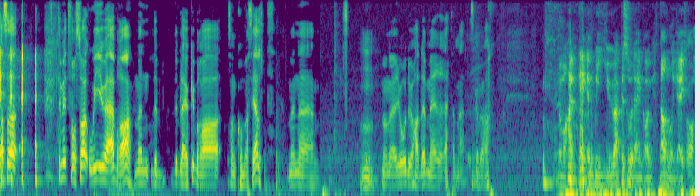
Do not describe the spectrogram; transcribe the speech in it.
Altså, til mitt forsvar, Wii U er bra, men det, det ble jo ikke bra sånn kommersielt. Men, eh, Mm. men eh, jo, du hadde mer rett enn meg. Det skal du ha. Vi må ha en egen Wii U-episode en gang. Det hadde vært gøy. Åh,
